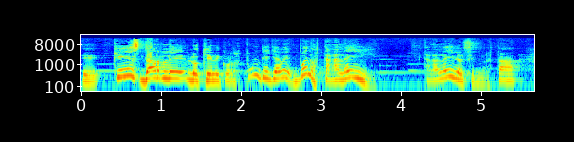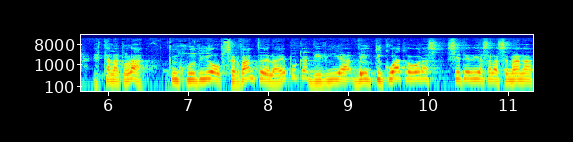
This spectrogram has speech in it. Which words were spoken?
Eh, ¿Qué es darle lo que le corresponde a Yahvé? Bueno, está la ley, está la ley del Señor, está, está la Torá. Un judío observante de la época vivía 24 horas, 7 días a la semana,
